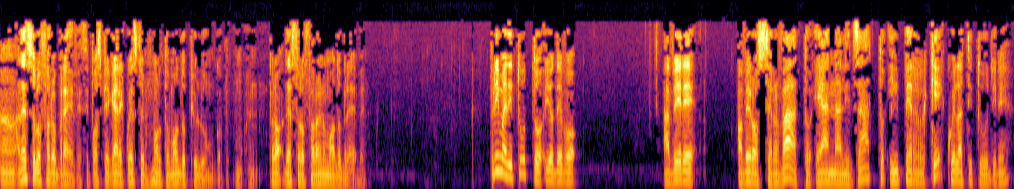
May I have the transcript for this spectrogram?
Uh, adesso lo farò breve, si può spiegare questo in molto modo più lungo, però adesso lo farò in un modo breve. Prima di tutto io devo avere aver osservato e analizzato il perché quell'attitudine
